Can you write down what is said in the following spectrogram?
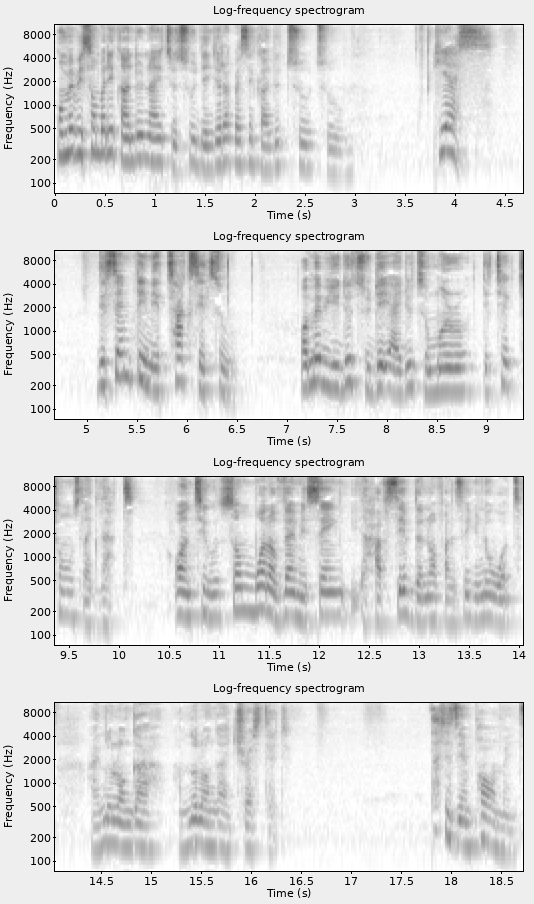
Or maybe somebody can do 9 to 2, then the other person can do 2 to. Yes. The same thing, a taxi too. Or maybe you do today, I do tomorrow. They take turns like that until some one of them is saying, have saved enough and say, you know what, I no longer, I'm no longer interested. That is the empowerment.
